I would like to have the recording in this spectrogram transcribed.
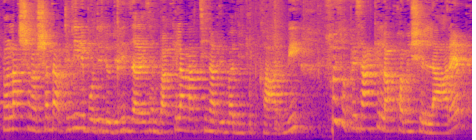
non lasciano sciabbare quindi li potete utilizzare ad esempio anche la mattina prima di truccarvi poi sono presa anche l'acqua micellare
